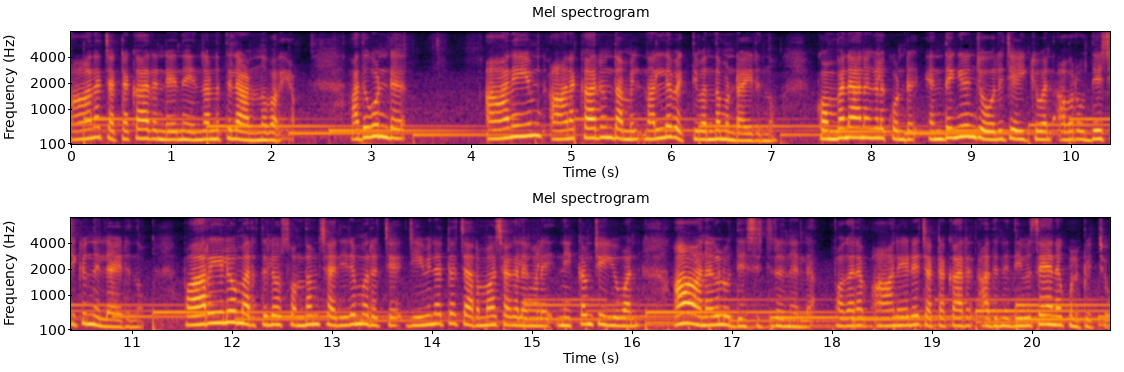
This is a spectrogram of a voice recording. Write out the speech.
ആന ചട്ടക്കാരന്റെ നിയന്ത്രണത്തിലാണെന്ന് പറയാം. അതുകൊണ്ട് ആനയും ആനക്കാരും തമ്മിൽ നല്ല വ്യക്തിബന്ധമുണ്ടായിരുന്നു. കൊമ്പനാനകളെ കൊണ്ട് എന്തെങ്കിലും ജോലി ചെയ്യിക്കുവാൻ അവർ ഉദ്ദേശിക്കുന്നില്ലായിരുന്നു. പാറയിലോ മരത്തിലോ സ്വന്തം ശരീരം ഉരച്ച് ജീവനറ്റ ചർമ്മശകലങ്ങളെ നീക്കം ചെയ്യുവാൻ ആ ആനകൾ ഉദ്ദേശിച്ചിരുന്നില്ല. പകരം ആനയുടെ ചട്ടക്കാരൻ അതിന് ദിവസേന കുളിപ്പിച്ചു.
